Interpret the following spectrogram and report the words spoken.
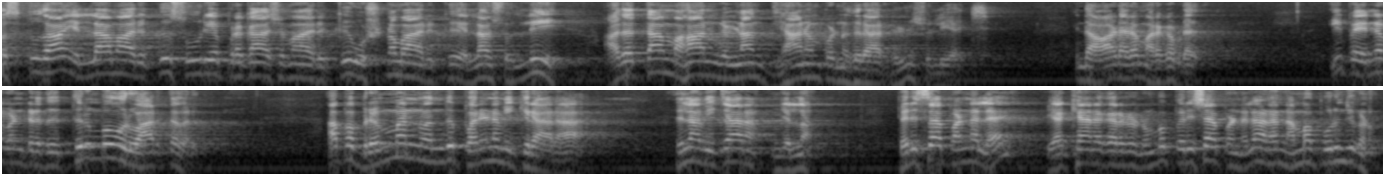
வஸ்து தான் எல்லாமா இருக்குது சூரிய பிரகாசமாக இருக்குது உஷ்ணமாக இருக்குது எல்லாம் சொல்லி அதைத்தான் மகான்கள்லாம் தியானம் பண்ணுகிறார்கள்னு சொல்லியாச்சு. இந்த ஆர்டரை மறக்கப்படாது இப்போ என்ன பண்ணுறது திரும்பவும் ஒரு வார்த்தை வருது. அப்போ பிரம்மன் வந்து பரிணமிக்கிறாரா? இதெல்லாம் விசாரம் இங்கெல்லாம். பெருசாக பண்ணலை வியாக்கியானக்காரர்கள் ரொம்ப பெருசாக பண்ணலை ஆனால் நம்ம புரிஞ்சுக்கணும்.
